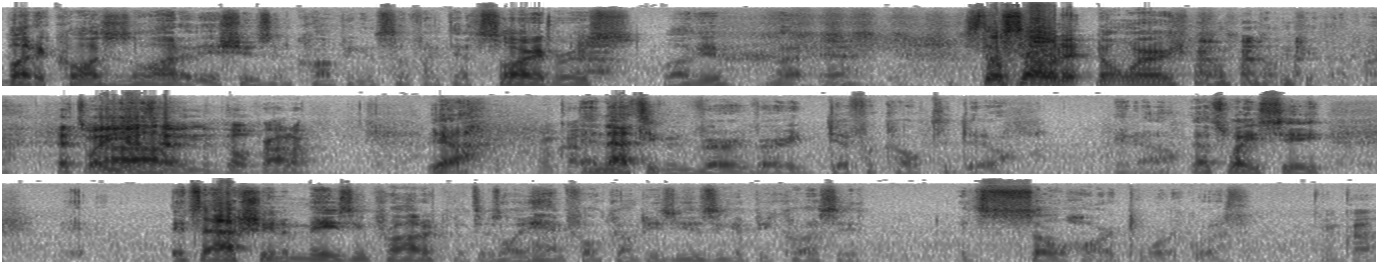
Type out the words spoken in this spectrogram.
but it causes a lot of issues and clumping and stuff like that. Sorry, Bruce. Ah. Love you. But yeah. still selling it. Don't worry. Don't, don't that That's why you guys uh, have it in the pill product? Yeah. Okay. And that's even very, very difficult to do. You know, that's why you see it's actually an amazing product, but there's only a handful of companies using it because it, it's so hard to work with. Okay.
